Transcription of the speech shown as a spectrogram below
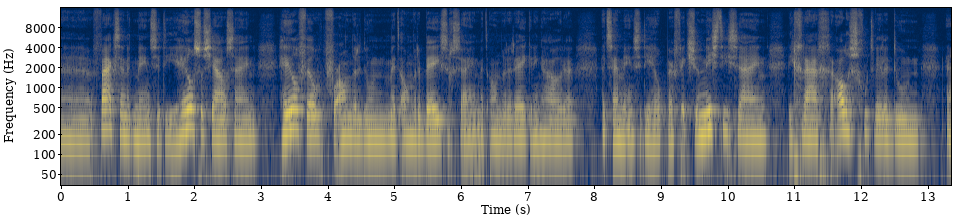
Uh, vaak zijn het mensen die heel sociaal zijn, heel veel voor anderen doen, met anderen bezig zijn, met anderen rekening houden. Het zijn mensen die heel perfectionistisch zijn, die graag alles goed willen doen. Uh,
